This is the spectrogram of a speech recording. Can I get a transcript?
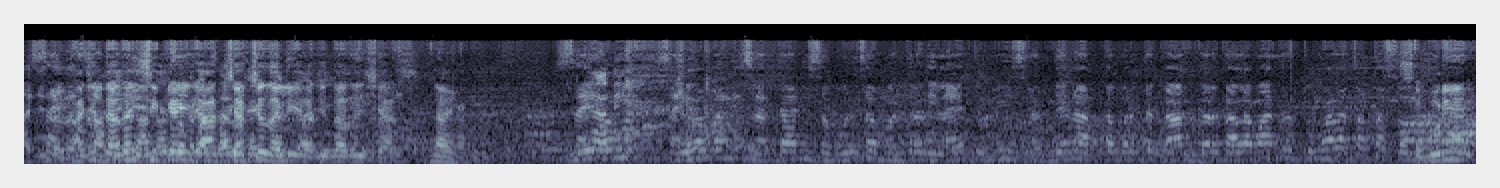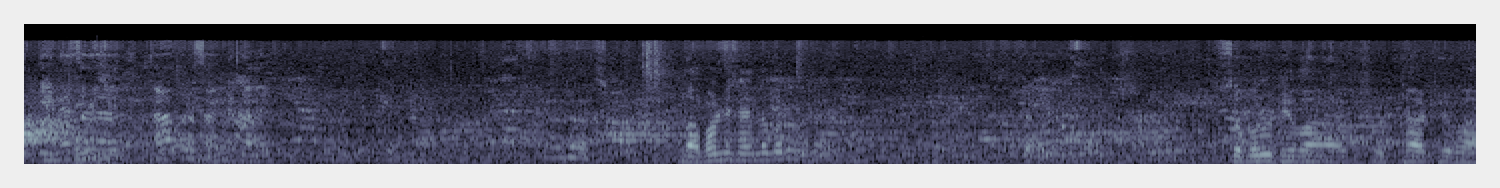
अजितदादा- अजितदादांशी काही आज चर्चा झाली अजितदादांशी आज. नाही. साई साईबाबांनी श्रद्धा आणि सबुरीचा मंत्र दिलाय. तुम्ही श्रद्धेनं आतापर्यंत काम करत आला मात्र तुम्हालाच आता सबुरी घेण्याचं सांगण्यात आलंय? बाबांनी सांगितलं बरोबर सबूर ठेवा श्रद्धा ठेवा.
